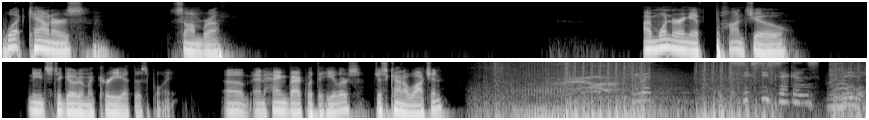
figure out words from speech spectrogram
What counters Sombra? I'm wondering if Poncho needs to go to McCree at this point um, and hang back with the healers, just kind of watching. 60 seconds remaining.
